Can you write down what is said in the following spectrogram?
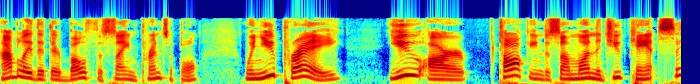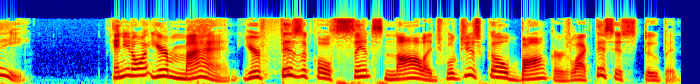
I believe that they're both the same principle. When you pray, you are talking to someone that you can't see. And you know what? Your mind, your physical sense knowledge will just go bonkers like this is stupid.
